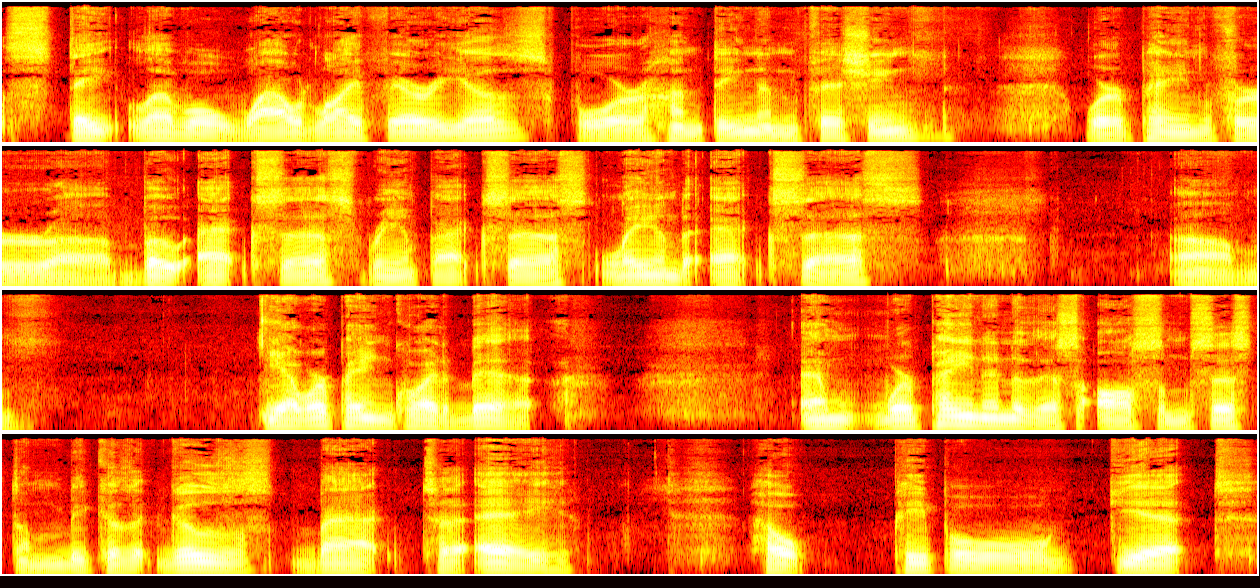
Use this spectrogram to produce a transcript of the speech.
state level wildlife areas for hunting and fishing. We're paying for uh, boat access, ramp access, land access. Um, yeah, we're paying quite a bit. And we're paying into this awesome system because it goes back to A, help people get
